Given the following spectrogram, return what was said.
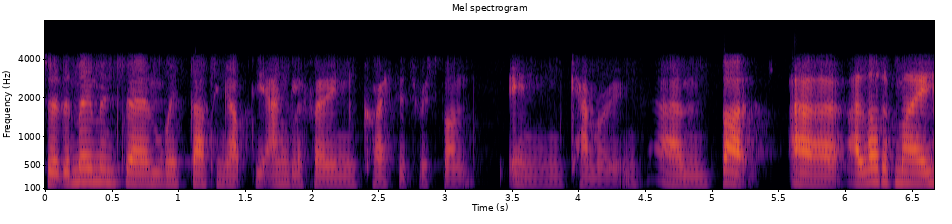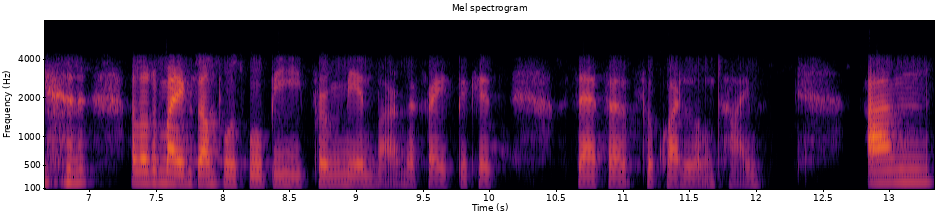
So at the moment, um, we're starting up the Anglophone crisis response in Cameroon. Um, but uh, a lot of my a lot of my examples will be from Myanmar, I'm afraid, because I was there for, for quite a long time. Um,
